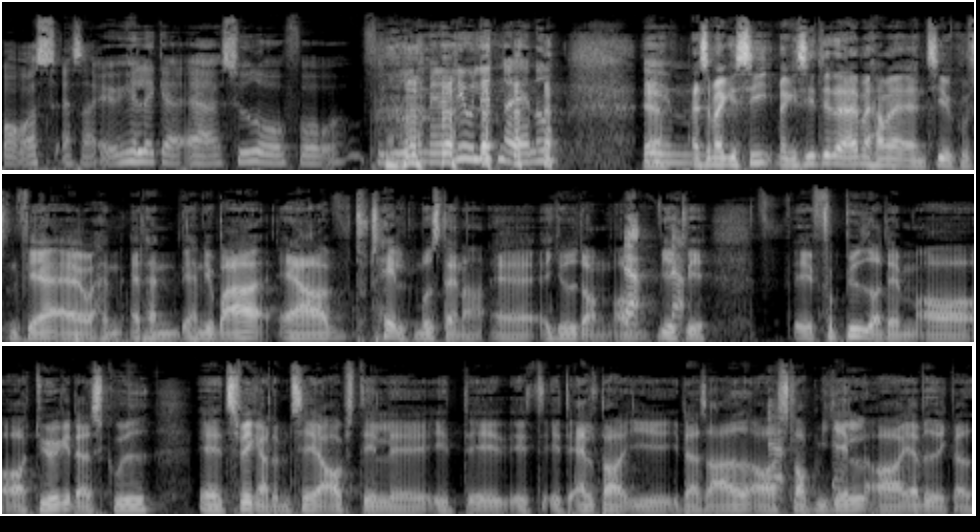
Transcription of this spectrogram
og også, altså jeg jo heller ikke er, er søde over for, for jøderne, men det er jo lidt noget andet. Ja, Øhm. altså man kan sige, man kan sige, det der er med ham af Antiochus den 4. er jo, at han, at han, han jo bare er totalt modstander af, af jødedommen, og Ja, virkelig ja. forbyder dem at, at dyrke deres gud, øh, tvinger dem til at opstille øh, et, et, et, et alter i, i deres eget, og Ja, ja, slå dem ihjel, ja. og jeg ved ikke hvad.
